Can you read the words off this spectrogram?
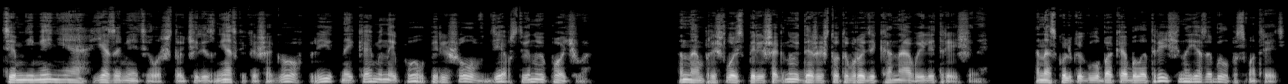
Тем не менее, я заметил, что через несколько шагов плитный каменный пол перешел в девственную почву. Нам пришлось перешагнуть даже что-то вроде канавы или трещины. Насколько глубока была трещина, я забыл посмотреть,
